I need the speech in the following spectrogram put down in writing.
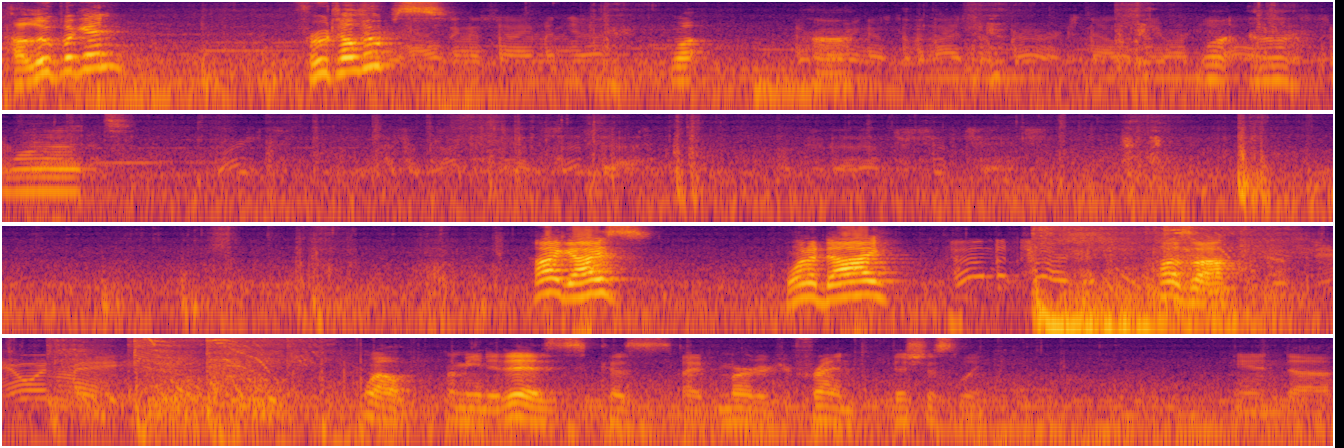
Haloop again? Fruit? Housing? What? Huh? Bring us to the nicer barracks now that the What? Uh, what? Right. I forgot Command said that. I'll do that after shift change. Hi, guys! Wanna die? Huzzah! Just you and me. Well, I mean, it is, because I've murdered your friend viciously. And, uh,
